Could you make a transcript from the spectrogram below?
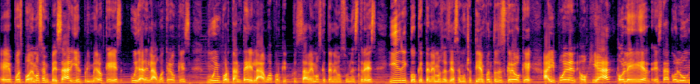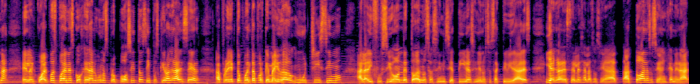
eh, pues podemos empezar y el primero que es cuidar el agua. Creo que es muy importante el agua porque pues, sabemos que tenemos un estrés hídrico que tenemos desde hace mucho tiempo. Entonces creo que ahí pueden ojear o leer esta columna en el cual pues pueden escoger algunos propósitos y pues quiero agradecer a Proyecto Puente porque me ha ayudado muchísimo a la difusión de todas nuestras iniciativas y de nuestras actividades y agradecerles a la sociedad, a toda la sociedad en general,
